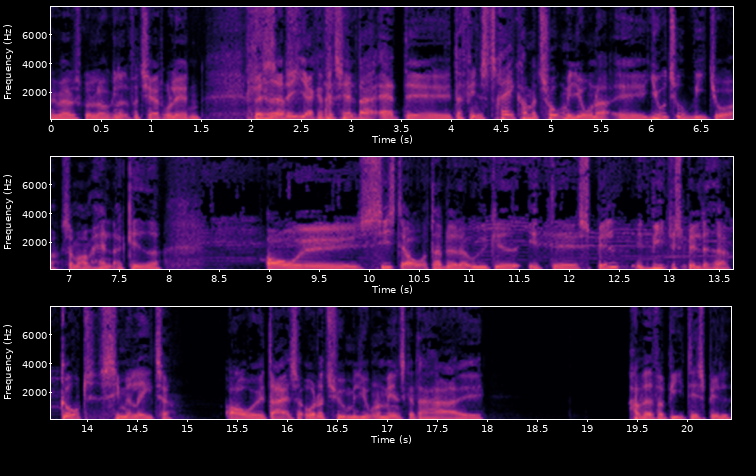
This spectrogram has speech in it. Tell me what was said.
det kan være, vi skulle lukke ned for chatrouletten. Hvad hedder det? Jeg kan fortælle dig, at øh, der findes 3,2 millioner øh, YouTube-videoer, som omhandler geder. Og øh, sidste år, der blev der udgivet et øh, spil, et videospil, der hedder Goat Simulator. Og øh, der er altså 28 millioner mennesker, der har, øh, har været forbi det spil.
